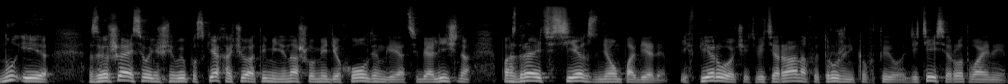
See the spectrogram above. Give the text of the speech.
Ну и завершая сегодняшний выпуск, я хочу от имени нашего медиахолдинга и от себя лично поздравить всех с Днем Победы. И в первую очередь ветеранов и тружеников тыла, детей-сирот войны.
